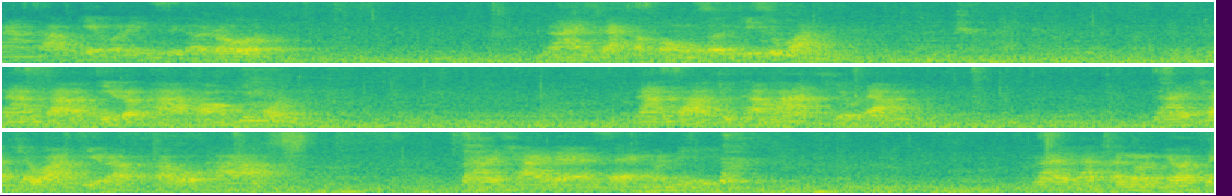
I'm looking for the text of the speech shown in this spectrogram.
นางสาวเกวรินทร์เสือโรธ นายจักรพงศ์สนธิสุวรรณ นางสาวจิรภาทองพิมล นางสาวจุธามาศเขียวดำ นายชัชวานจิรัสาวภาพ นายชายแดนแสงมณี นายนัทนนยอดเจ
